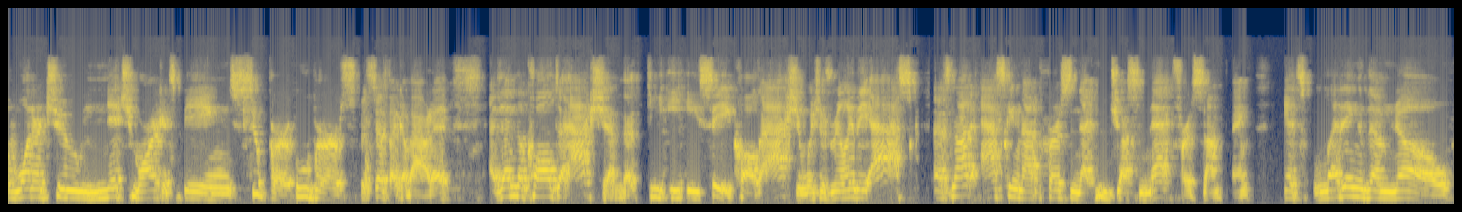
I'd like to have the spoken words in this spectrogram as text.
the one or two niche markets being super uber specific about it, and then the call to action, the PEEC call to action, which is really the ask. It's not asking that person that you just met for something. It's letting them know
